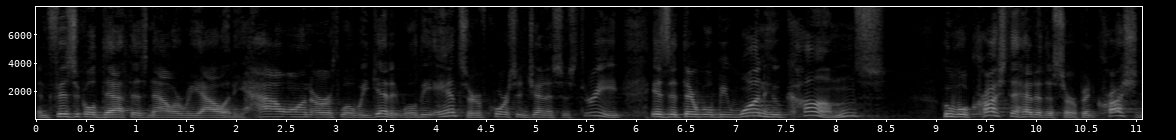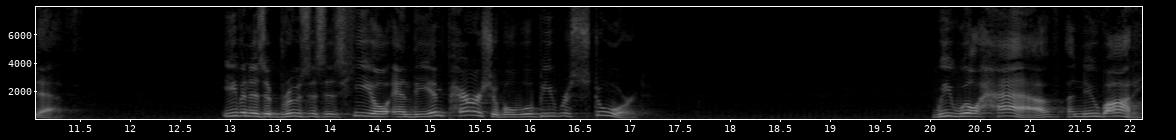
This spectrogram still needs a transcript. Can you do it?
and physical death is now a reality. How on earth will we get it? Well, the answer, of course, in Genesis 3 is that there will be one who comes who will crush the head of the serpent, crush death, even as it bruises his heel, and the imperishable will be restored. We will have a new body.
